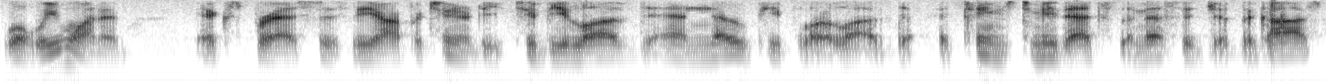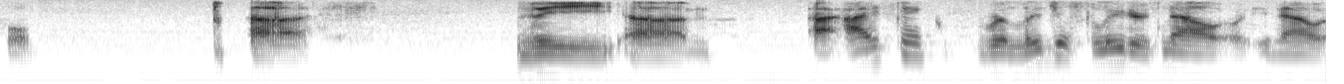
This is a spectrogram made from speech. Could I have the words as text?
what we want to express is the opportunity to be loved and know people are loved. It seems to me that's the message of the gospel. Uh, the um, I think religious leaders now now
